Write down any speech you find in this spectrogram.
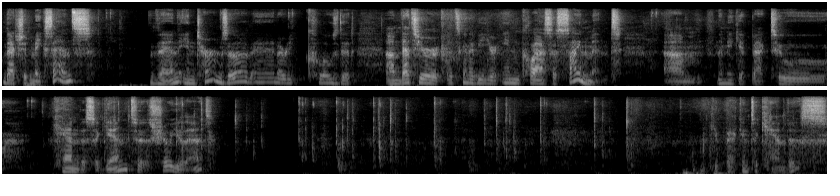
that should make sense then in terms of, and I already closed it, um, that's your, that's going to be your in-class assignment. Um, let me get back to Canvas again to show you that. Get back into Canvas.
